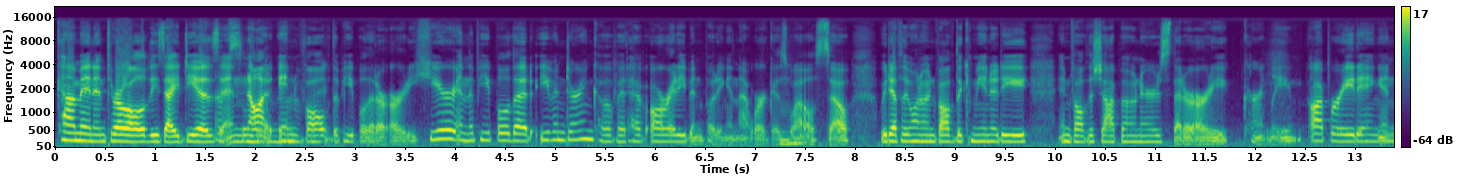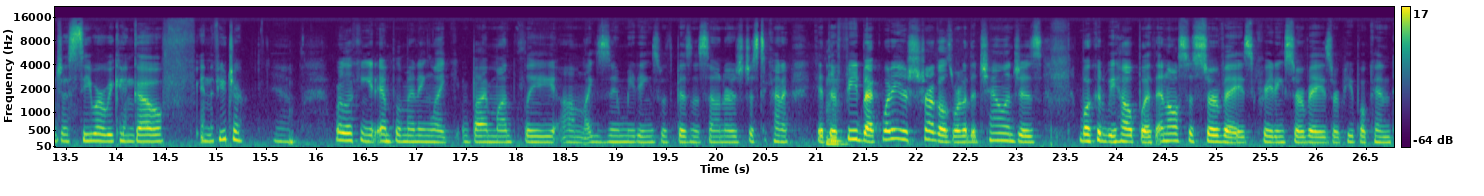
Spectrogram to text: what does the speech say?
come in and throw all of these ideas and not not, involve right. the people that are already here and the people that even during COVID have already been putting in that work as well. So we definitely want to involve the community, involve the shop owners that are already currently operating, and just see where we can go f- in the future. Yeah, we're looking at implementing like bi-monthly, um, like Zoom meetings with business owners, just to kind of get their feedback. What are your struggles? What are the challenges? What could we help with? And also surveys, creating surveys where people can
